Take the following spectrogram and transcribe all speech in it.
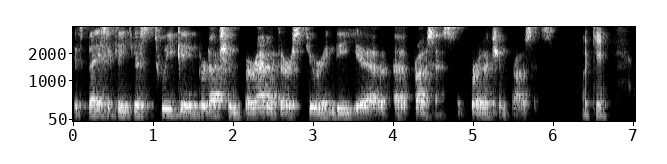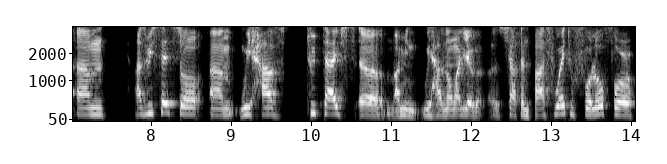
it's basically just tweaking production parameters during the uh, uh, process, production process. Okay. Um, as we said, so um, we have two types. Uh, I mean, we have normally a, a certain pathway to follow for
